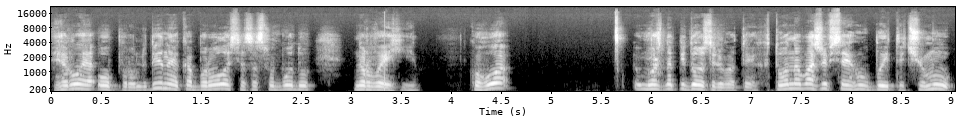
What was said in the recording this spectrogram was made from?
героя опору, людину, яка боролася за свободу Норвегії. Кого можна підозрювати? Хто наважився його вбити? Чому?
